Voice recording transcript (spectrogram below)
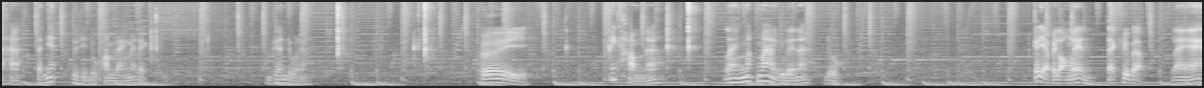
อะฮะแต่เนี้ยดูดิดูความแรงแม่เหล็กเพื่อนๆดูนะ เฮ้ย ไม่ขำนะ แรงมาก ๆ อยู่เลยนะ ดู ก็อย่าไปลองเล่น แต่คือแบบแรง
